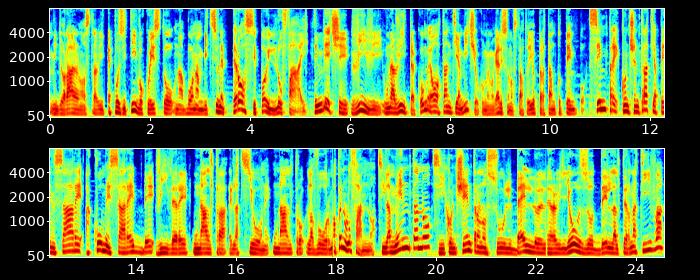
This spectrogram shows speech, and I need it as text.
migliorare la nostra vita. È positivo questo, una buona ambizione, però se poi lo fai, se invece vivi una vita come ho tanti amici o come magari sono stato io per tanto tempo, sempre concentrati a pensare a come sarebbe vivere un'altra relazione, un altro lavoro, ma poi non lo fanno, si lamentano, si concentrano sul bello e meraviglioso della l'alternativa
